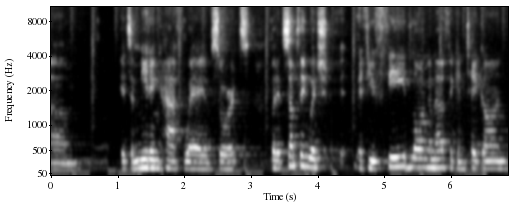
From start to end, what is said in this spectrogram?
Um, it's a meeting halfway of sorts, but it's something which, if you feed long enough, it can take on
